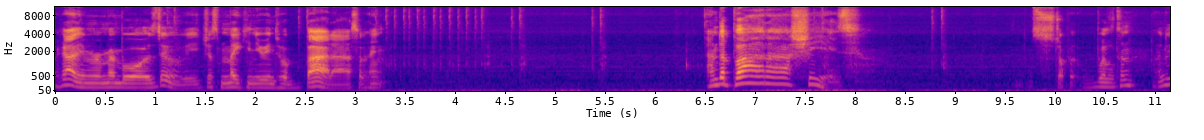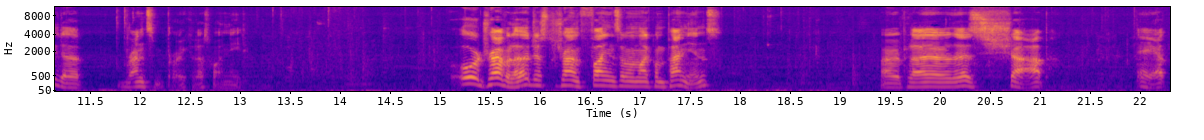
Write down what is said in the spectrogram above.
I can't even remember what I was doing you. Just making you into a badass, I think. And a badass she is. Stop it, Wilton. I need a ransom broker, that's what I need. Or a traveller, just to try and find some of my companions. Alright, player, there's Sharpe. Yep.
